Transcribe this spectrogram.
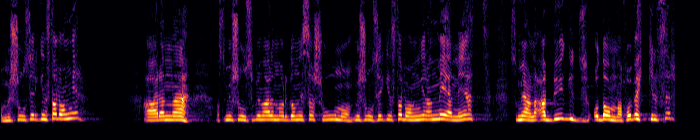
og Misjonskirken Stavanger er en, eh, altså Misjonsforbundet er en organisasjon, og Misjonskirken Stavanger er en menighet som gjerne er bygd og danna på vekkelser.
